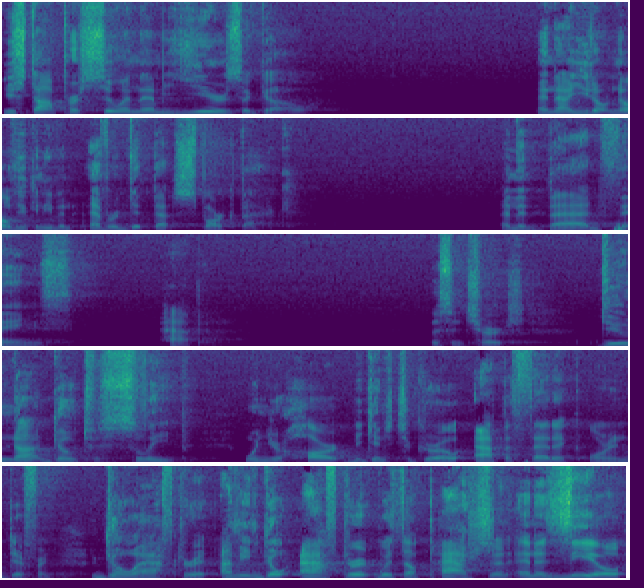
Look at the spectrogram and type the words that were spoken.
you stop pursuing them years ago. And now you don't know if you can even ever get that spark back. And then bad things happen. Listen, church, do not go to sleep when your heart begins to grow apathetic or indifferent. Go after it. I mean, go after it with a passion and a zeal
